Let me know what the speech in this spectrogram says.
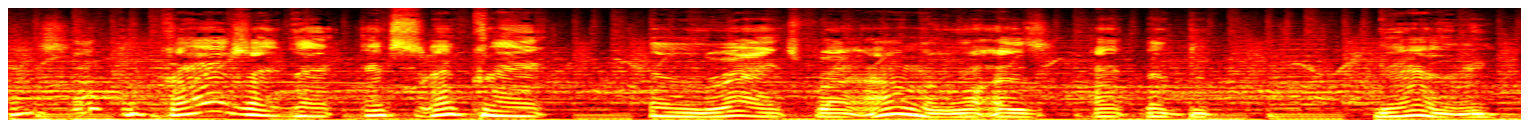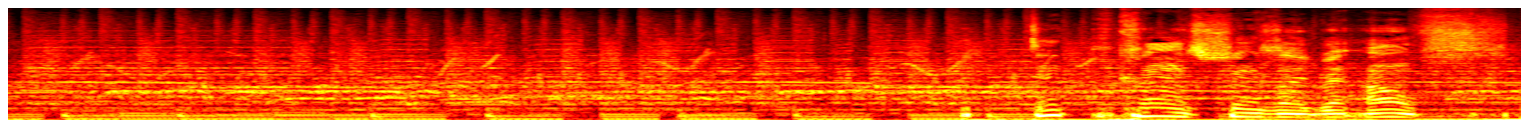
It's like the that. It's okay in ranks, but I don't know what is at the, the gallery. I think the cars shows like that off.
